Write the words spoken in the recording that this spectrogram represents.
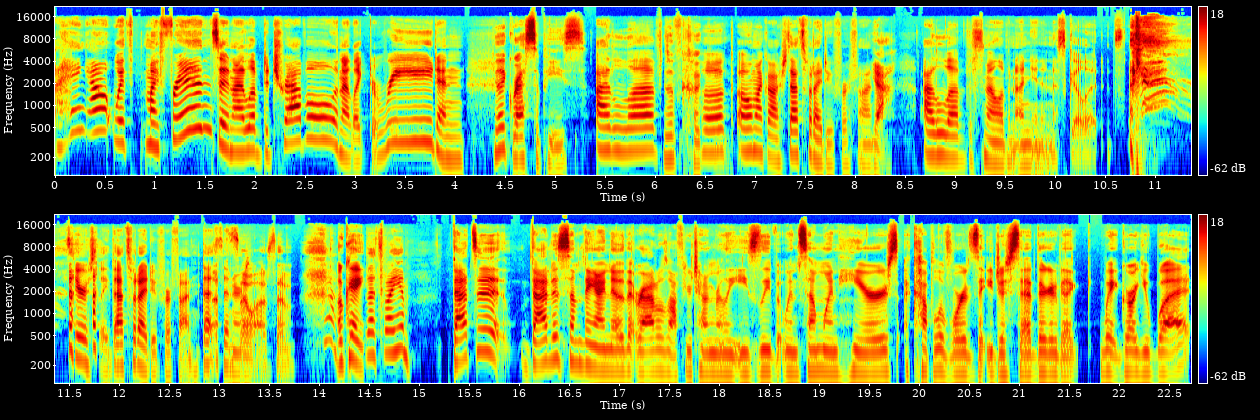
I hang out with my friends, and I love to travel, and I like to read, and You like recipes? I love to cook. cooking. Oh my gosh, that's what I do for fun. Yeah. I love the smell of an onion in a skillet. It's, seriously, that's what I do for fun. That's dinner. So awesome. Okay. That's who I am. That's a that is something I know that rattles off your tongue really easily. But when someone hears a couple of words that you just said, they're gonna be like, "Wait, girl, you what?"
